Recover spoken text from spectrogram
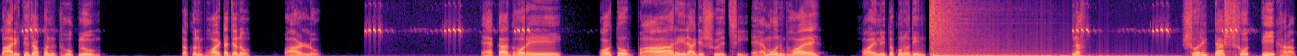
বাড়িতে যখন ঢুকলুম, তখন ভয়টা যেন বাড়ল। একা ঘরে কতবার এর আগে শুয়েছি, এমন ভয় হয়নি তো কোনোদিন? না, শরীরটা সত্যিই খারাপ।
